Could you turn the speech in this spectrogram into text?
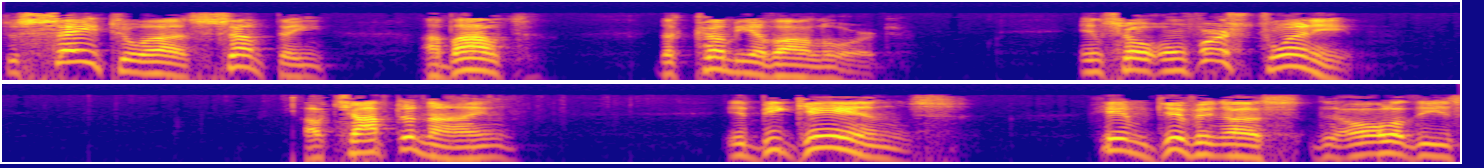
to say to us something about the coming of our Lord. And so on verse 20 of chapter 9, it begins him giving us the, all of these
